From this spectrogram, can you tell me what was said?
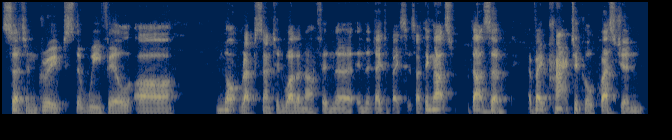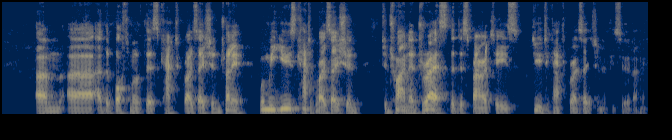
certain groups that we feel are not represented well enough in the in the databases i think that's that's a, a very practical question um, uh, at the bottom of this categorization, trying to when we use categorization to try and address the disparities due to categorization, if you see what I mean.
